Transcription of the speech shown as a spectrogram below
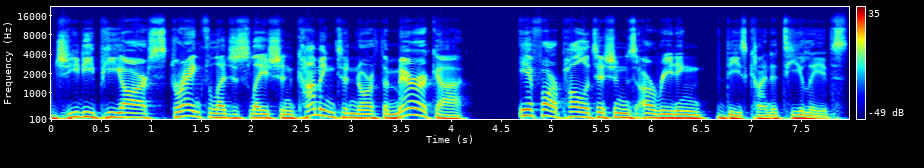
GDPR strength legislation coming to North America if our politicians are reading these kind of tea leaves.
